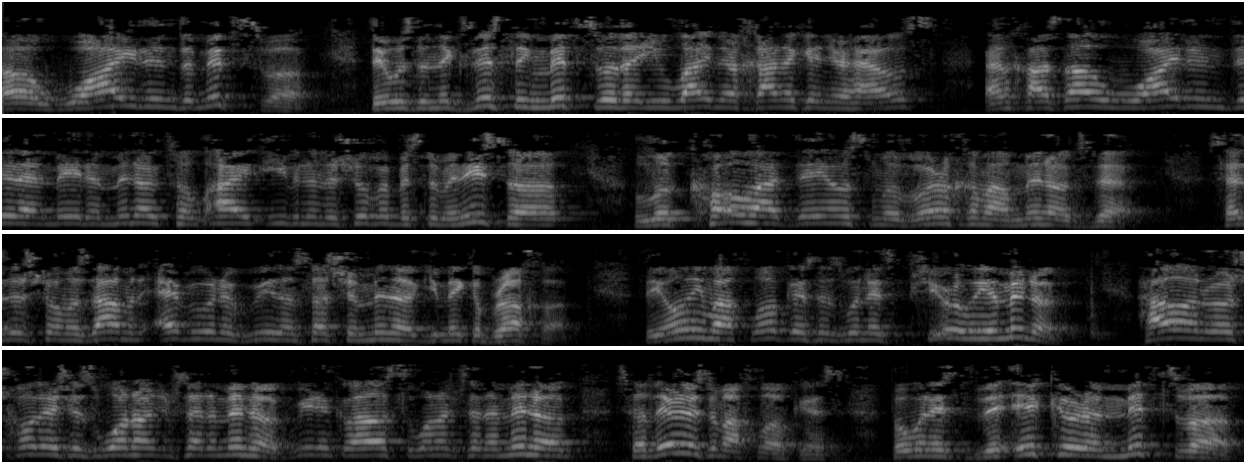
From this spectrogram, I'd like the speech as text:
uh, widened the mitzvah. There was an existing mitzvah that you light their Chanukah in your house, and Chazal widened it and made a minog to light even in the Shuvah B'Suminisa, l'kol hadeos mevorchem al minog zeh. Says the Shlomo Zalman, everyone agrees on such a minhag, you make a bracha. The only machlokas is when it's purely a minhag. Halal and Rosh Chodesh is 100% a minhag. Reading Koheles is 100% a minhag, so there is a machlokas. But when it's the ikar a mitzvah,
